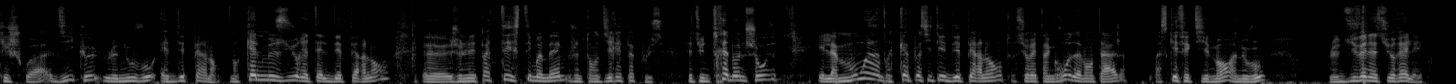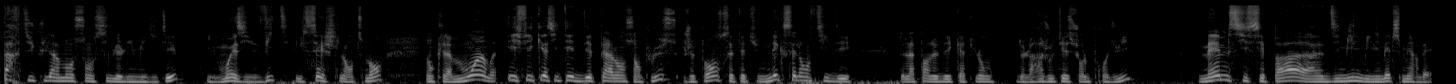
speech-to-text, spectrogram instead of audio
Quechua dit que le nouveau est déperlant. Dans quelle mesure est-elle déperlant euh, Je ne l'ai pas testé moi-même, je ne t'en dirai pas plus. C'est une très bonne chose et la moindre capacité déperlante serait un gros avantage parce qu'effectivement, à nouveau, le duvet naturel est particulièrement sensible à l'humidité. Il moisit vite, il sèche lentement. Donc la moindre efficacité de déperlance en plus, je pense que c'était une excellente idée de la part de Decathlon de la rajouter sur le produit, même si c'est pas un 10 000 mm Schmerber.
